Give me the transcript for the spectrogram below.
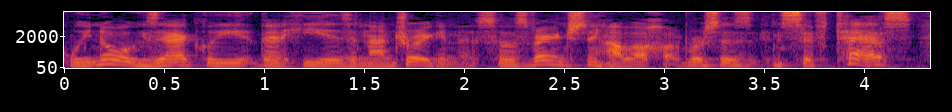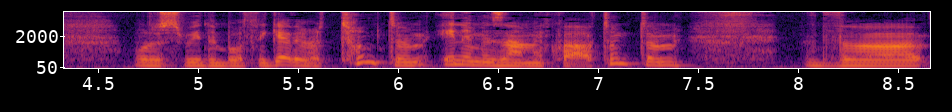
we know exactly that he is an androgynous. So it's very interesting halacha. Versus in Siftes, we'll just read them both together. Tumtum in a mizamik Tumtum, the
